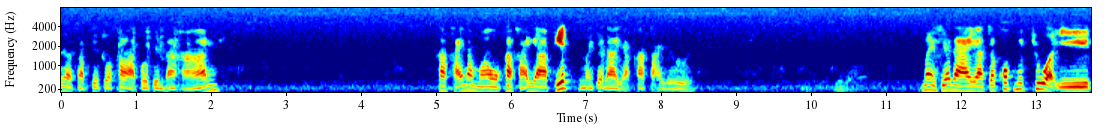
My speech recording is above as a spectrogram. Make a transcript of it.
นื้อสัตว์ที่ตัวฆ่าเพื่อเป็นอาหารค้าขายน้ำเมาค้าขายยาพิษ ไม่เสียดายอยากค้าขายเลย ไม่เสียดายอยากจะคบมิตรชั่วอีก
